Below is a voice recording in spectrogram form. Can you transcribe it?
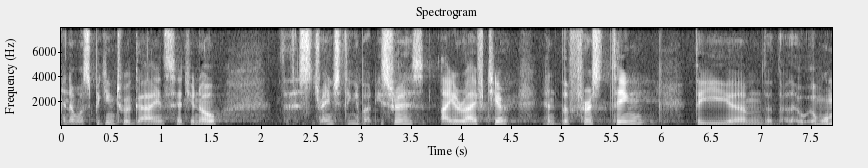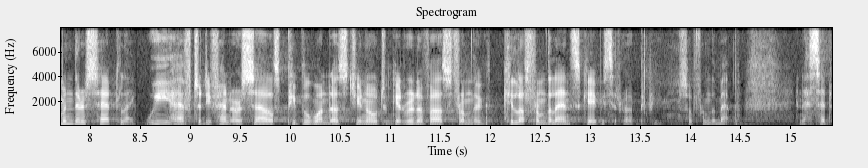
and I was speaking to a guy and said, you know, the strange thing about Israel is I arrived here, and the first thing the, um, the, the, a woman there said, like, we have to defend ourselves. People want us, you know, to get rid of us, from the kill us from the landscape, etc. So from the map. And I said,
